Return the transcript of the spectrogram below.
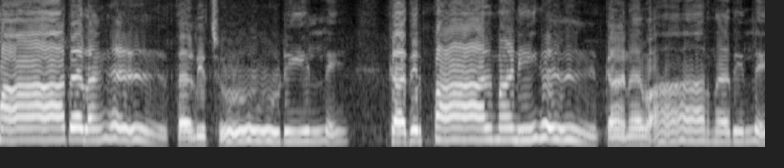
മാതളങ്ങൾ തളിച്ചൂടിയില്ലേ കതിർപ്പാൽ മണികൾ കനവാർന്നതില്ലേ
